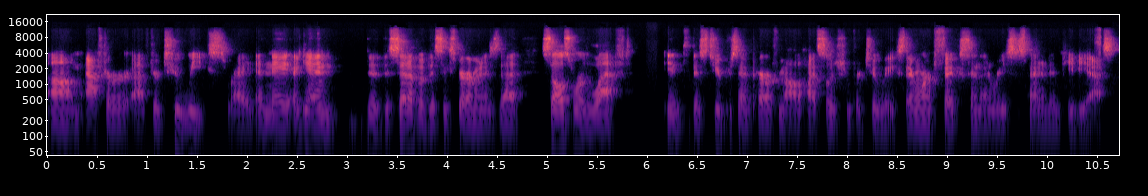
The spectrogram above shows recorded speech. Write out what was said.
um, after after two weeks, right? And they again, the, the setup of this experiment is that cells were left into this 2% paraformaldehyde solution for two weeks. They weren't fixed and then resuspended in PBS.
